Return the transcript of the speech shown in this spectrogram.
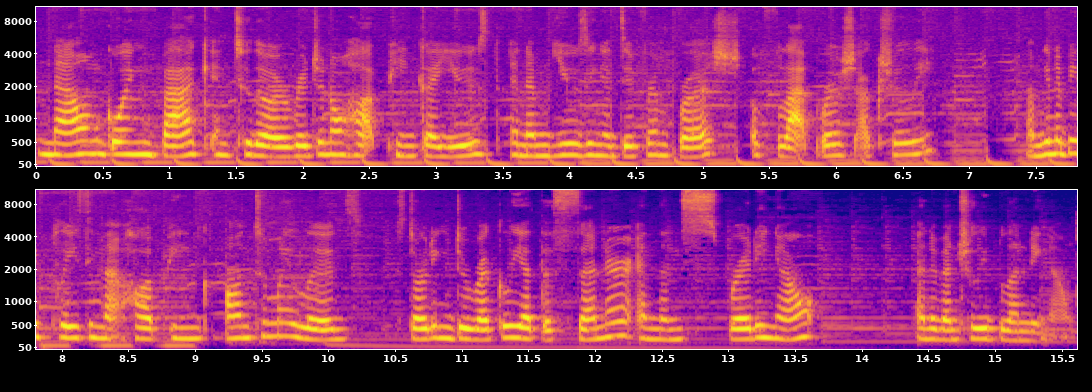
Now I'm going back into the original hot pink I used and I'm using a different brush, a flat brush actually. I'm going to be placing that hot pink onto my lids, starting directly at the center and then spreading out and eventually blending out.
